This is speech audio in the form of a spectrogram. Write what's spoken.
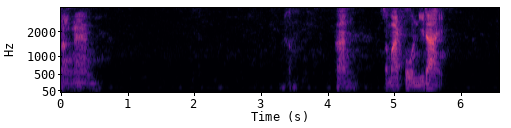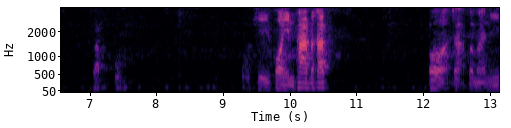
สั่งงาน ผ่านสมาร์ทโฟนนี้ได้ครับผมโอเค พอเห็นภาพนะครับ ก็จะประมาณนี้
